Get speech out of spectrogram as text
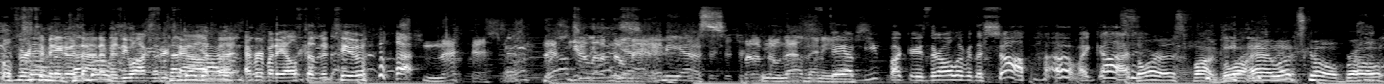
we'll throw Nintendo- tomatoes at him as he walks through Nintendo town, guy? but everybody else does it too. Nah. This you gotta let them know, man. NES. Let them know that. Damn mute fuckers! They're all over the shop. Oh my god. Sore as fuck. Go on. Hey, let's go, bro.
